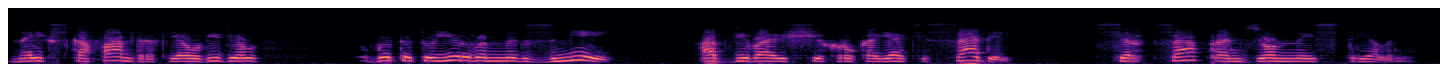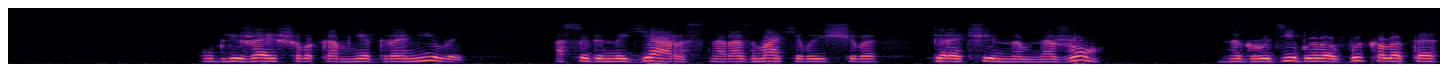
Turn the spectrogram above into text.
На их скафандрах я увидел вытатуированных змей, обвивающих рукояти сабель, сердца, пронзенные стрелами. У ближайшего ко мне громилы, особенно яростно размахивающего перочинным ножом, на груди было выколото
